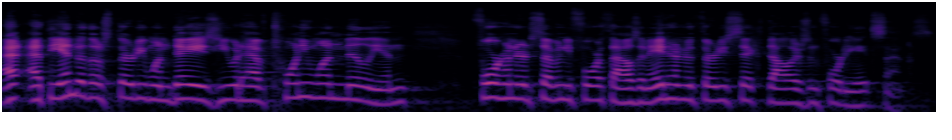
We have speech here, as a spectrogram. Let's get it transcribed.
at, at the end of those 31 days, you would have $21,474,836.48.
